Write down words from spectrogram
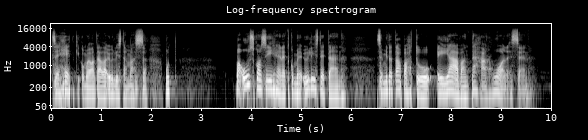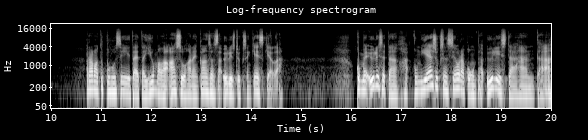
se hetki, kun me ollaan täällä ylistämässä. Mutta mä uskon siihen, että kun me ylistetään, se mitä tapahtuu ei jää vain tähän huoneeseen. Raamattu puhuu siitä, että Jumala asuu hänen kansansa ylistyksen keskellä – kun me ylistetään, kun Jeesuksen seurakunta ylistää häntä,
